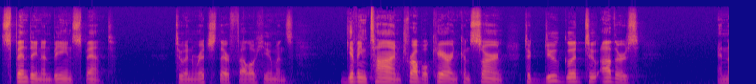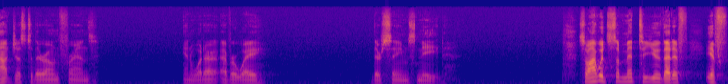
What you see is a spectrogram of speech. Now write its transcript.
spending and being spent to enrich their fellow humans, giving time, trouble, care, and concern to do good to others and not just to their own friends in whatever way there seems need. So I would submit to you that if if,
